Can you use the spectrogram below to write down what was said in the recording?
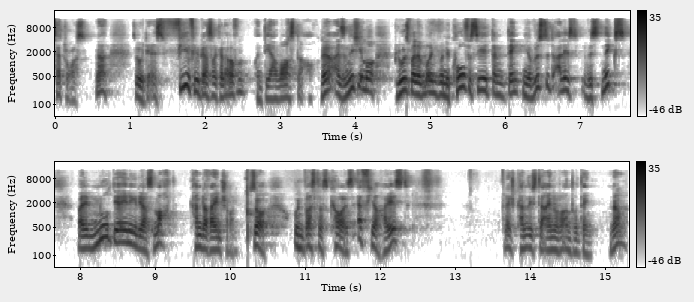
Zetros. Ne? So, der ist viel, viel besser gelaufen und der war's da auch. Ne? Also nicht immer bloß, weil ihr irgendwo eine Kurve seht, dann denken, ihr wüsstet alles, ihr wisst nichts, weil nur derjenige, der es macht, kann da reinschauen. So, und was das KSF hier heißt, vielleicht kann sich der eine oder andere denken. Ne?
